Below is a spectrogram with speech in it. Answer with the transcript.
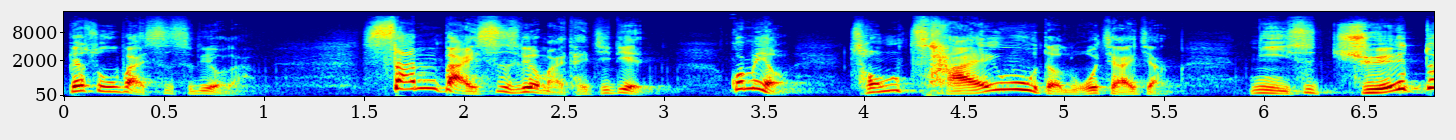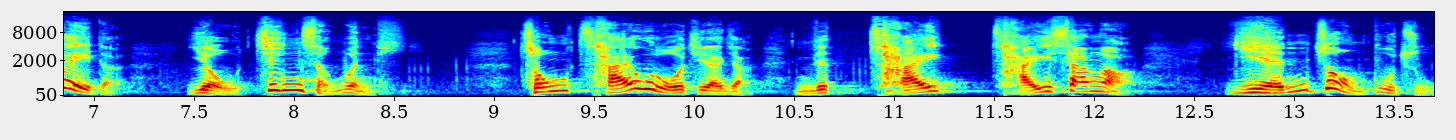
不要说五百四十六了，三百四十六买台积电。关没有？从财务的逻辑来讲，你是绝对的有精神问题。从财务逻辑来讲，你的财财商啊严重不足。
